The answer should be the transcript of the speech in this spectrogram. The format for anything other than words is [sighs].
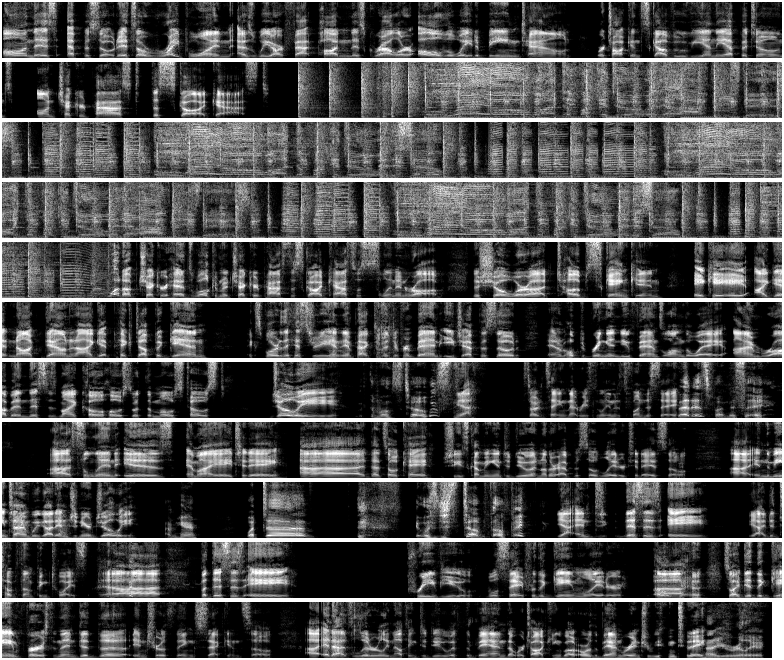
On this episode, it's a ripe one as we are fat podding this growler all the way to Beantown. We're talking Skavoovie and the Epitones on Checkered Past, the Scodcast. What up, checkerheads? Welcome to Checkered Past the Scodcast with Celine and Rob, the show where uh, Tub Skankin, aka I get knocked down and I get picked up again, explore the history and impact of a different band each episode, and hope to bring in new fans along the way. I'm Robin. This is my co-host with the most toast, Joey. with the most toast. Yeah, started saying that recently, and it's fun to say. That is fun to say. [laughs] Uh, Celine is MIA today. Uh, that's okay. She's coming in to do another episode later today. So, uh, in the meantime, we got engineer Joey. I'm here. What uh [laughs] it was just tub thumping? Yeah, and this is a yeah. I did tub thumping twice, uh, but this is a preview. We'll say for the game later. Uh, [laughs] so I did the game first, and then did the intro thing second. So uh, it has literally nothing to do with the band that we're talking about or the band we're [laughs] interviewing today. Oh, you're really a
